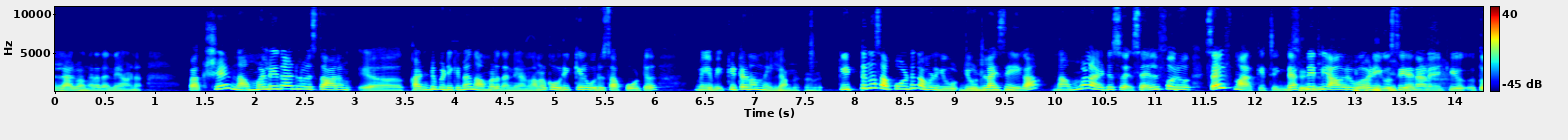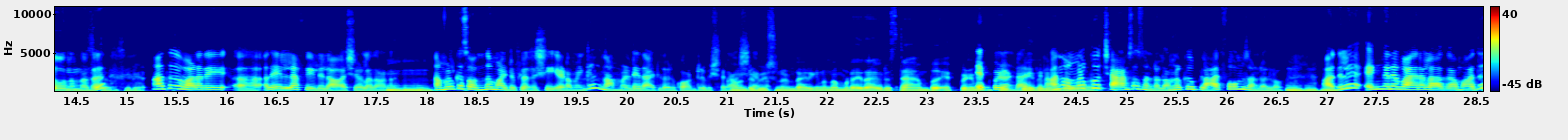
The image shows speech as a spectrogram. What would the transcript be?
എല്ലാവരും അങ്ങനെ തന്നെയാണ്. പക്ഷേ നമ്മളുടേതായിട്ടുള്ള ഒരു സ്ഥാനം കണ്ടുപിടിക്കേണ്ടത് നമ്മൾ തന്നെയാണ്. നമുക്ക് ഒരിക്കലും ഒരു സപ്പോർട്ട് മേ ബി കിട്ടണം എന്നില്ല. കിട്ടുന്ന സപ്പോർട്ട് നമ്മൾ യൂട്ടിലൈസ് ചെയ്യുക. നമ്മളായിട്ട് സെൽഫ് ഒരു സെൽഫ് മാർക്കറ്റിംഗ് ഡെഫിനറ്റ്ലി ആ ഒരു വേർഡ് യൂസ് ചെയ്യാനാണ് എനിക്ക് തോന്നുന്നത്. അത് വളരെ അത് എല്ലാ ഫീൽഡിലും ആവശ്യമുള്ളതാണ്. നമ്മൾക്ക് സ്വന്തമായിട്ട് ഫ്ലറിഷ് ചെയ്യണമെങ്കിൽ നമ്മളുടേതായിട്ടുള്ള ഒരു കോൺട്രിബ്യൂഷൻ ഉണ്ടായിരിക്കണം. നമ്മുടേതായ ഒരു സ്റ്റാമ്പ് എപ്പോഴും എപ്പോഴും ഉണ്ടായിരിക്കണം. അത് നമ്മൾക്ക് ചാൻസസ് ഉണ്ടല്ലോ. നമ്മൾക്ക് പ്ലാറ്റ്ഫോംസ് ഉണ്ടല്ലോ. അതിൽ എങ്ങനെ viral ആകാം? അത്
